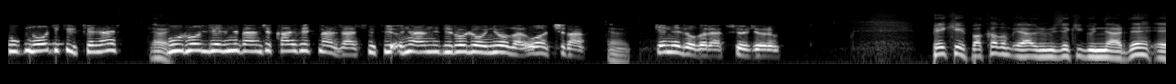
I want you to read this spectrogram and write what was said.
bu Nordik ülkeler Evet. bu rollerini bence kaybetmezler. Çünkü önemli bir rol oynuyorlar o açıdan. Evet. Genel olarak söylüyorum. Peki bakalım ya önümüzdeki günlerde e,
